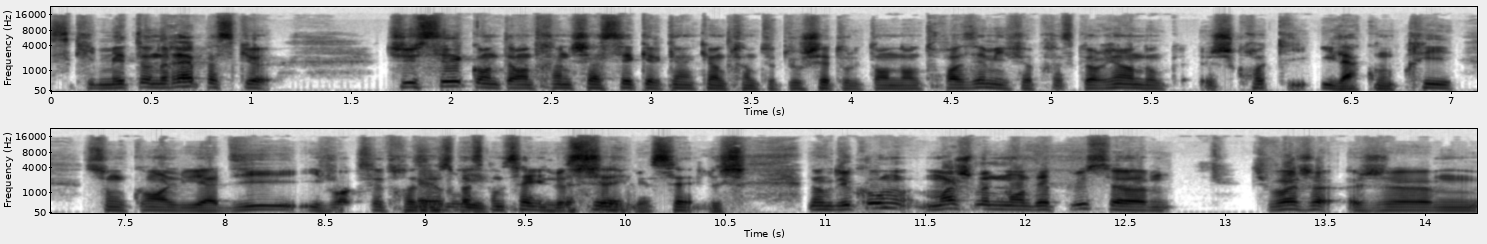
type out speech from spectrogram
ce qui m'étonnerait parce que tu sais, quand tu es en train de chasser quelqu'un qui est en train de te toucher tout le temps dans le troisième, il fait presque rien. Donc, je crois qu'il a compris. Son camp lui a dit, il voit que ce troisième eh se passe comme ça, il, le, sait. Donc, du coup, moi, je me demandais plus, euh, tu vois, je,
